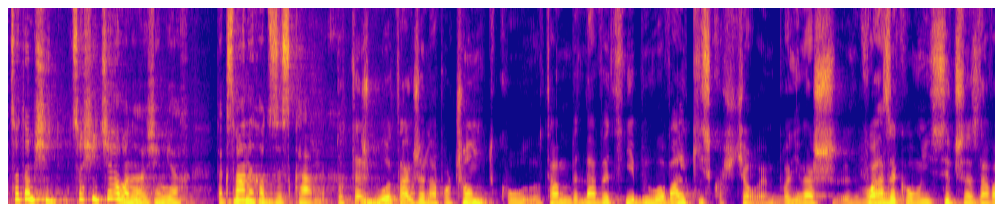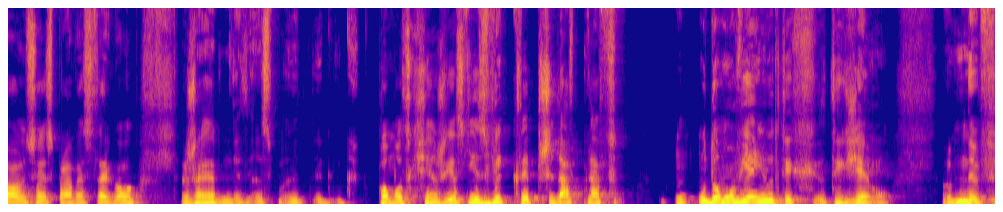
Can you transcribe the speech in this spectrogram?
Co tam się, co się działo na ziemiach tak zwanych odzyskanych? To też było tak, że na początku tam nawet nie było walki z Kościołem, ponieważ władze komunistyczne zdawały sobie sprawę z tego, że pomoc księży jest niezwykle przydatna w udomowieniu tych, tych ziem. W,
